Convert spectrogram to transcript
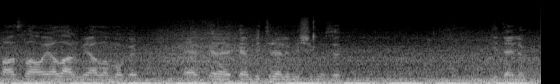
Fazla oyalanmayalım bugün. Erken erken bitirelim işimizi. Gidelim.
